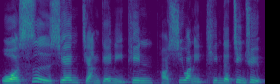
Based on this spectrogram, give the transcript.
我事先讲给你听，好，希望你听得进去。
